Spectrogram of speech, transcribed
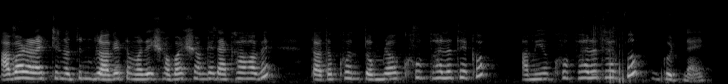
আবার আরেকটা নতুন ব্লগে তোমাদের সবার সঙ্গে দেখা হবে। ততক্ষণ তোমরাও খুব ভালো থেকো। আমিও খুব ভালো থাকব। Good night.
